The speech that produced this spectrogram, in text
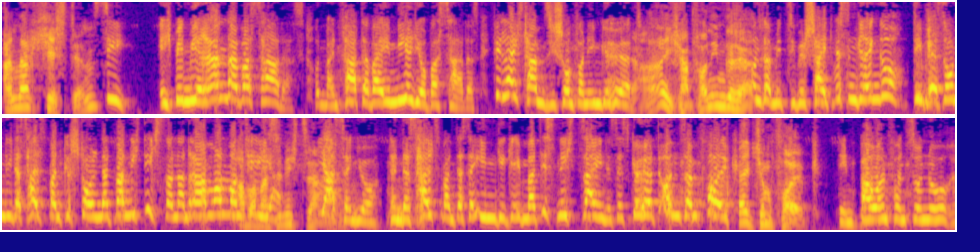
Anarchistin? Sie. Ich bin Miranda Bassadas und mein Vater war Emilio Bassadas. Vielleicht haben Sie schon von ihm gehört. Ja, ich habe von ihm gehört. Und damit Sie Bescheid wissen, Gringo, die Person, die das Halsband gestohlen hat, war nicht ich, sondern Ramon Montilla. Aber was Sie nicht sagen. Ja, Senor. Denn das Halsband, das er Ihnen gegeben hat, ist nicht seines. Es gehört unserem Volk. Welchem Volk? Den Bauern von Sonora.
